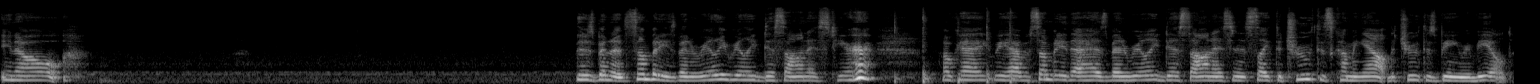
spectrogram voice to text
You know, there's been a somebody's been really really dishonest here okay we have somebody that has been really dishonest and it's like the truth is coming out the truth is being revealed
